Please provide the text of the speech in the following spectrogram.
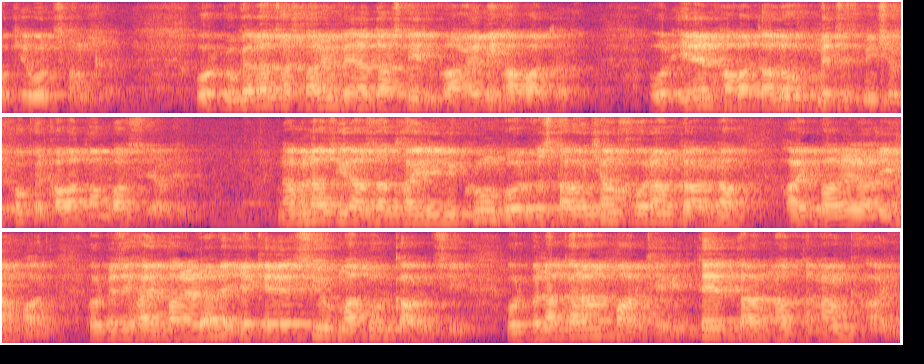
հոգևոր ցանքը որ գուգարած աշխարհին վերադարձնի իր վաղեմի հավատը որ իրեն հավատալով մեծից մինչև փոքր հավատան բարձրյալին նա մնաց իր ազատ հայրենիքում որ վստահության խորան դառնա հայ բարերարի համար որպեսզի հայ բարերարը եկեղեցի ու մատուր կառուցի որ բնակարան պարգևի, տեր դառնա տնանք հայի։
